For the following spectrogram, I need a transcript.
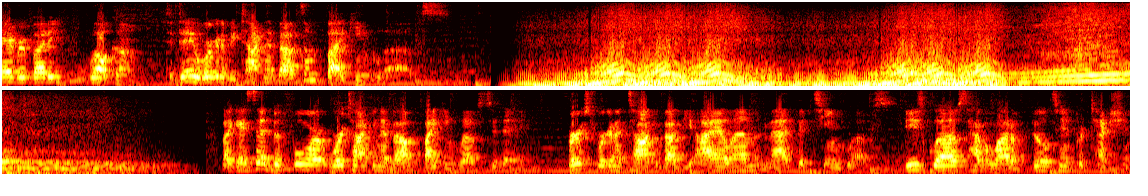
Hey everybody, welcome. Today we're going to be talking about some biking gloves. Like I said before, we're talking about biking gloves today. First, we're going to talk about the ILM MAD 15 gloves. These gloves have a lot of built-in protection.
